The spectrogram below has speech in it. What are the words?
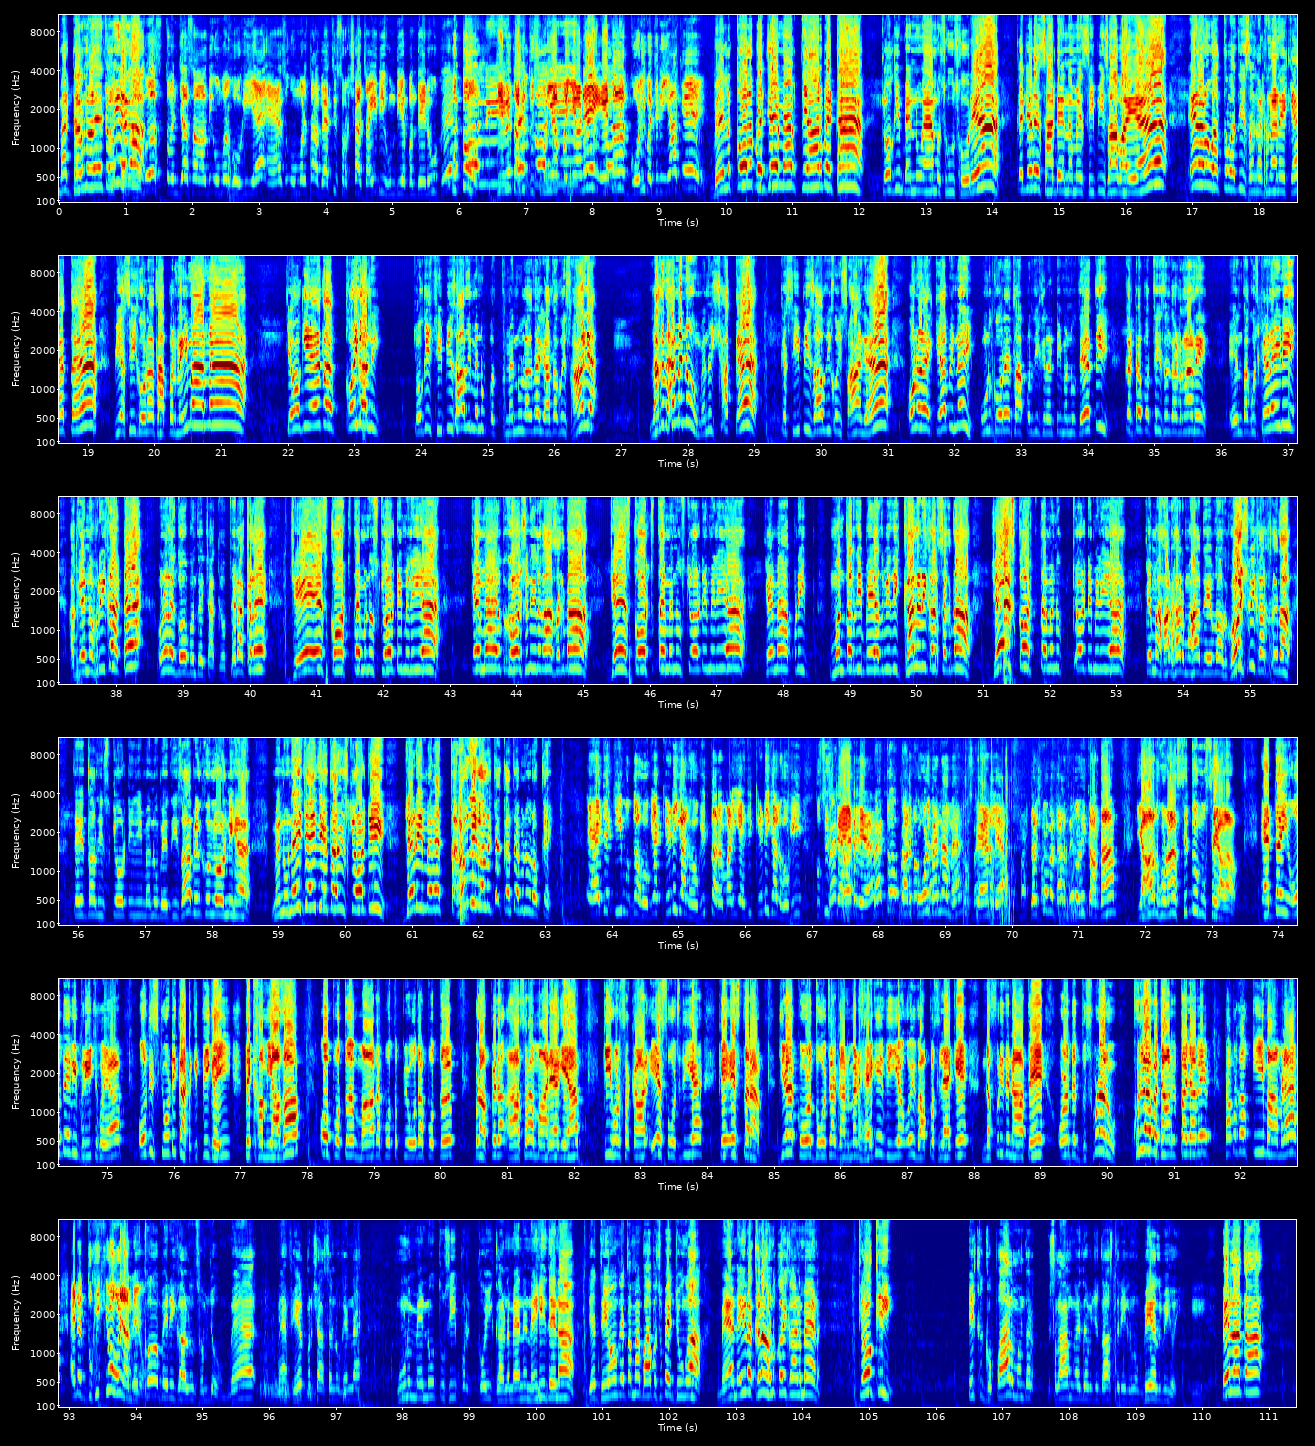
ਮੈਂ ਡਰਨ ਵਾਲਿਆਂ ਚੋਂ ਨਹੀਂ ਹੈਗਾ। ਬਸ 57 ਸਾਲ ਦੀ ਉਮਰ ਹੋ ਗਈ ਹੈ। ਐਸ ਉਮਰ 'ਚ ਤਾਂ ਵੈਸੀ ਸੁਰੱਖਿਆ ਚਾਹੀਦੀ ਹੁੰਦੀ ਹੈ ਬੰਦੇ ਨੂੰ। ਬਿਲਕੁਲ ਉੱਤੋਂ ਨਹੀਂ, ਜਿਵੇਂ ਤੁਹਾਡੀ ਬਿਲਕੁਲ ਦੁਸ਼ਮਣੀਆਂ ਨਹੀਂ, ਪਈਆਂ ਨੇ ਇਹ ਤਾਂ। ਗੋਲੀ ਵੱਜਣੀ ਆ ਕੇ? ਬਿਲਕੁਲ ਬੱਜੇ ਮੈਂ ਤਿਆਰ ਬੈਠਾ। ਕਿਉਂਕਿ ਮੈਨੂੰ ਐ ਮਹਿਸੂਸ ਹੋ ਰਿਹਾ ਕਿ ਜਿਹੜੇ ਸਾਡੇ ਨਵੇਂ ਸੀਪੀ ਸਾਹਿਬ ਆਏ ਆ ਇਹਨਾਂ ਨੂੰ ਅੱਤਵਾਦੀ ਸੰਗਠਨਾਂ ਨੇ ਕਹਿਤਾ ਵੀ ਅਸੀਂ ਗੋਰਾ ਥਾਪਰ ਨਹੀਂ ਮਾਰਨਾ। ਕਿਉਂਕਿ ਇਹ ਤਾਂ ਕੋਈ ਗੱਲ ਨਹੀਂ। ਕਿਉਂਕਿ ਸੀਪੀ ਸਾਹਿਬ ਦੀ ਮੈਨੂੰ ਮੈਨੂੰ ਲੱਗਦਾ ਜਾਂ ਤਾਂ ਕੋਈ ਸਾਂਝ ਹੈ। ਲੱਗਦਾ ਹੈ ਮੈਨੂੰ ਮੈਨੂੰ ਸ਼ੱਕ ਹੈ ਕਿ ਸੀਪੀ ਸਾਹਿਬ ਦੀ ਕੋਈ ਸਾਂਝ ਹੈ। ਉਹਨਾਂ ਨੇ ਕਿਹਾ ਵੀ ਨਹੀਂ, ਹੁਣ ਗੋਰੇ ਥਾਪਰ ਦੀ ਗਰੰਟੀ ਮੈਨੂੰ ਦੇਤੀ, ਕੱਟਰਪੱਥੀ ਸੰਗਠਨਾਂ ਨੇ। ਇਹਨਾਂ ਤਾਂ ਕੁਝ ਕਹਿਣਾ ਹੀ ਨਹੀਂ। ਅੱਗੇ ਨਫਰੀ ਘੱਟ ਹੈ। ਉਹਨਾਂ ਨੇ ਦੋ ਬੰਦੇ ਚੱਕ ਕੇ ਉੱਥੇ ਰੱਖ ਲਏ। ਜੇ ਇਸ ਕੋਸਟ ਤੇ ਮੈਨੂੰ ਸਿਕਿਉਰਿਟੀ ਮਿਲੀ ਹੈ, ਕਿ ਮੈਂ ਉਦਘੋਸ਼ ਨਹੀਂ ਲਗਾ ਸਕਦਾ ਜੇ ਇਸ ਕੋਸਟ ਤੇ ਮੈਨੂੰ ਸਿਕਿਉਰਿਟੀ ਮਿਲੀ ਹੈ ਕਿ ਮੈਂ ਆਪਣੀ ਮੰਦਰ ਦੀ ਬੇਅਦਬੀ ਦੀ ਗੱਲ ਨਹੀਂ ਕਰ ਸਕਦਾ। ਜੇ ਇਸ ਕੋਸਟ ਤੇ ਮੈਨੂੰ ਸਿਕਿਉਰਿਟੀ ਮਿਲੀ ਹੈ ਕਿ ਮੈਂ ਹਰ ਹਰ ਮਹਾਦੇਵ ਦਾ ਉਦਘੋਸ਼ ਨਹੀਂ ਕਰ ਸਕਦਾ। ਤੇ ਇਦਾਂ ਦੀ ਸਿਕਿਉਰਿਟੀ ਦੀ ਮੈਨੂੰ ਬੇਦੀ ਸਾਹਿਬ ਬਿਲਕੁਲ ਲੋੜ ਨਹੀਂ ਹੈ। ਮੈਨੂੰ ਨਹੀਂ ਚਾਹੀਦੀ ਇਦਾਂ ਦੀ ਸਿਕਿਉਰਿਟੀ ਜਿਹੜੀ ਮੇਰੇ ਧਰਮ ਦੀ ਗੱਲ ਚੱਕਣ ਤੇ ਮੈਨੂੰ ਰੋਕੇ। ਇਹ ਜੇ ਕੀ ਮੁੱਦਾ ਹੋ ਗਿਆ? ਕਿਹੜੀ ਗੱਲ ਹੋ ਗਈ? ਧਰਮ ਵਾਲੀ ਇਹ ਜੀ ਕਿਹੜੀ ਗੱਲ ਹੋ ਗਈ? ਤੁਸੀਂ ਸਟੈਂਡ ਲਿਆ ਬੈਠੋ, ਕੋਲ ਬਹਿਣਾ ਮੈਂ। ਸਟੈਂਡ ਲਿਆ ਦਰਸ਼ਕੋ ਮੈਂ ਗੱਲ ਫਿਰ ਉਹੀ ਕਰਦਾ। ਯਾਦ ਹੋਣਾ ਸਿੱਧੂ ਮੂਸੇ ਵਾਲਾ ਐਦਾਂ ਹੀ ਉਹਦੇ ਵੀ ਬ੍ਰੀਚ ਹੋਇਆ, ਉਹਦੀ ਸਿਕਿਉਰਿਟੀ ਘੱਟ ਕੀਤੀ ਗਈ ਤੇ ਖਮਿਆਜ਼ਾ, ਉਹ ਪੁੱਤ, ਮਾਂ ਦਾ ਪੁੱਤ, ਪਿਓ ਦਾ ਪੁੱਤ ਬੁਢਾਪੇ ਦਾ ਆਸਰਾ ਮਾਰਿਆ ਗਿਆ। ਕੀ ਹੁਣ ਸਰਕਾਰ ਇਹ ਸੋਚਦੀ ਹੈ ਕਿ ਇਸ ਤਰ੍ਹਾਂ ਜਿਨ੍ਹਾਂ ਕੋਲ ਦੋ ਚਾਰ ਗਨਮੈਨ ਹੈਗੇ ਵੀ ਹੈ ਉਹ ਹੀ ਵਾਪਸ ਲੈ ਕੇ ਨਫਰੀ ਦੇ ਨਾਂ ਤੇ ਉਹਨਾਂ ਦੇ ਦੁਸ਼ਮਣਾਂ ਨੂੰ ਖੁੱਲਾ ਮੈਦਾਨ ਦਿੱਤਾ ਜਾਵੇ? ਤਾਂ ਪਰ ਸਾਹਿਬ ਕੀ ਮਾਮਲਾ ਹੈ? ਇੰਨੇ ਦੁਖੀ ਕਿਉਂ ਹੋ ਜਾਂਦੇ ਹੋ? ਦੇਖੋ, ਮੇਰੀ ਗੱਲ ਨੂੰ ਸਮਝੋ। ਮੈਂ ਮੈਂ ਫੇਰ ਪ੍ਰਸ਼ਾਸਨ ਨੂੰ ਕਹਿੰਦਾ ਹੁਣ ਮੈਨੂੰ ਤੁਸੀਂ ਪਰ- ਕੋਈ ਗਨਮੈਨ ਨਹੀਂ ਦੇਣਾ। ਜੇ ਦਿਓਗੇ ਤਾਂ ਮੈਂ ਵਾਪਸ ਭੇਜੂਗਾ। ਮੈਂ ਨਹੀਂ ਰੱਖਣਾ ਹੁਣ ਕੋਈ ਗਨਮੈਨ ਕਿਉਂਕਿ ਇੱਕ ਗੋਪਾਲ ਮੰਦਰ ਇਸਲਾਮਗੰਜ ਦੇ ਵਿੱਚ 10 ਤਰੀਕ ਨੂੰ ਬੇਅਦਬੀ ਹੋਈ। ਪਹਿਲਾਂ ਤਾਂ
